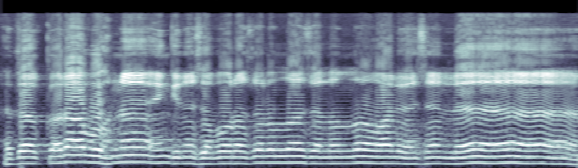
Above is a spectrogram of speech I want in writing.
Dzakara buhna ing kita sapa Rasulullah sallallahu alaihi wasallam.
